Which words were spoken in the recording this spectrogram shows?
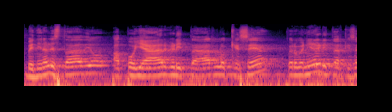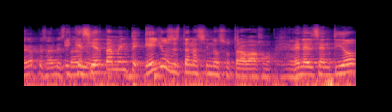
venir al estadio, apoyar, gritar, lo que sea, pero venir a gritar, que se haga pesar el Y estadio. que ciertamente ellos están haciendo su trabajo en el sentido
